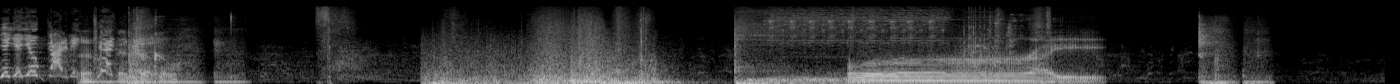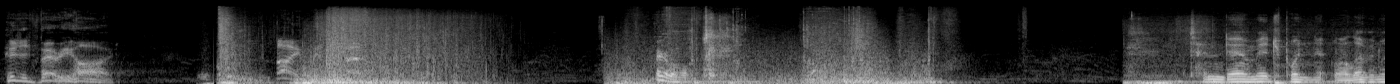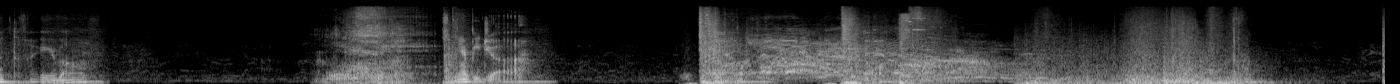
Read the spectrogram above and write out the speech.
Yeah, yeah, you gotta be Oh, kidding and me! Draco. Right. Hit it very hard. I remember. Fireball. Ten damage, pointing at eleven with the fireball. Snappy jaw.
